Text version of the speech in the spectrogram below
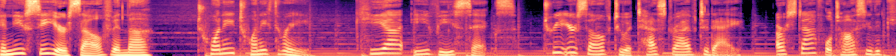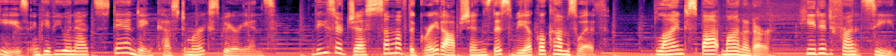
Can you see yourself in the 2023 Kia EV6? Treat yourself to a test drive today. Our staff will toss you the keys and give you an outstanding customer experience. These are just some of the great options this vehicle comes with. Blind spot monitor, heated front seat,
